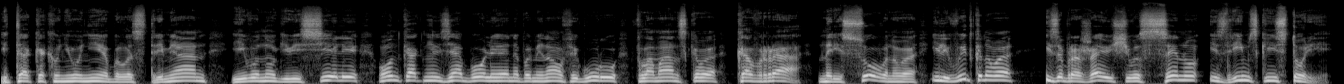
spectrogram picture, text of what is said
И так как у него не было стремян, и его ноги висели, он как нельзя более напоминал фигуру фламандского ковра, нарисованного или вытканного, изображающего сцену из римской истории.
